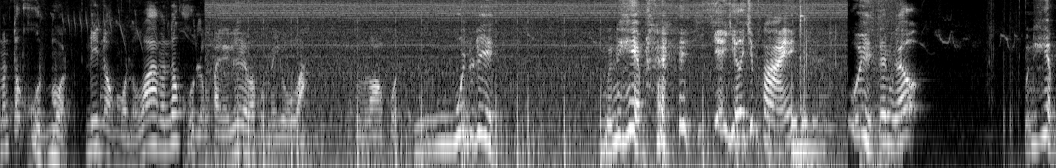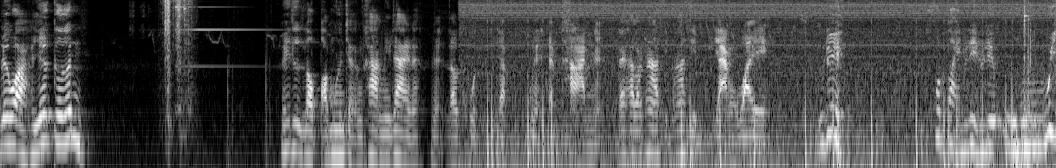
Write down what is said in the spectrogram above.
มันต้องขุดหมด ดินออกหมดหรือว่ามันต้องขุดลงไปเรื่อยๆวะผมไม่รู้ว่ะผมลองขุดอุ้ยดูดิ เหมือนเห็บเลยเยอะเยอะชิบหาย อุ้ยเต็มอีกแล้ว เหมือนเห็บเลยว่ะ เยอะเกิน เฮ้ยเราประเมินจากข้างๆนี้ได้นะ เนี่ยเราขุดจากเนี่ยจากฐานเนี่ยได้ครั้งละห้าสิบห้าสิบอย่างไว ดูดิ โคตรไวดูดิดูดิอุ้ย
